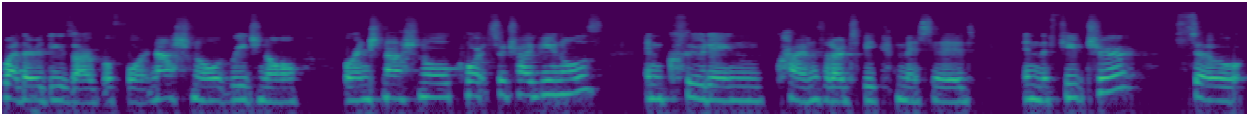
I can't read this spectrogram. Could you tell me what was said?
whether these are before national, regional, or international courts or tribunals, including crimes that are to be committed in the future. So,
